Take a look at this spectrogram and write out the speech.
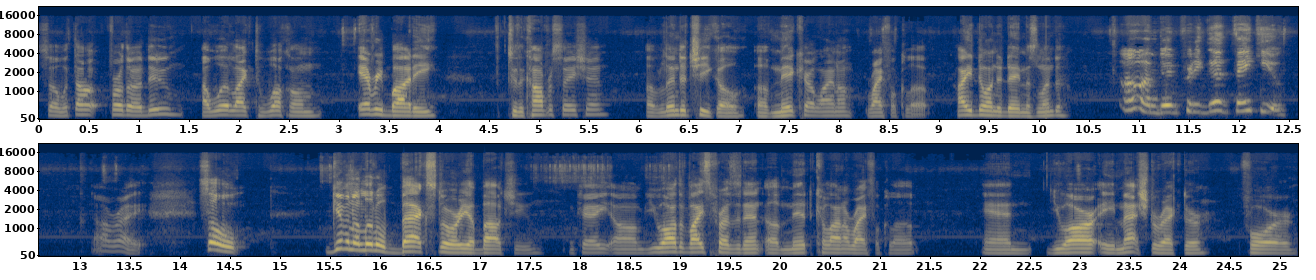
So, without further ado, I would like to welcome everybody to the conversation of Linda Chico of Mid Carolina Rifle Club. How are you doing today, Miss Linda? Oh, I'm doing pretty good. Thank you. All right. So, giving a little backstory about you, okay, um, you are the vice president of Mid Carolina Rifle Club, and you are a match director for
